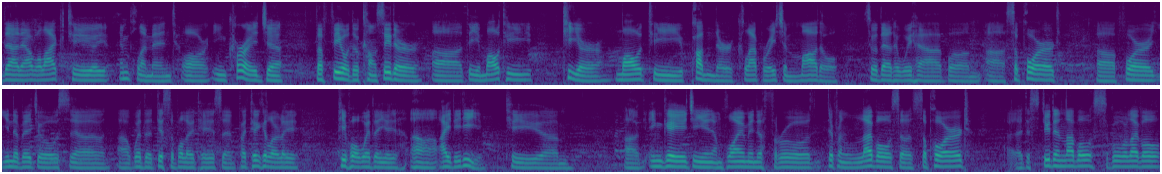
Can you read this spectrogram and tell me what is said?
that I would like to implement or encourage uh, the field to consider uh, the multi-tier, multi-partner collaboration model, so that we have um, uh, support uh, for individuals uh, with disabilities, and particularly people with the IDD, to um, engage in employment through different levels of support at the student level, school level,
